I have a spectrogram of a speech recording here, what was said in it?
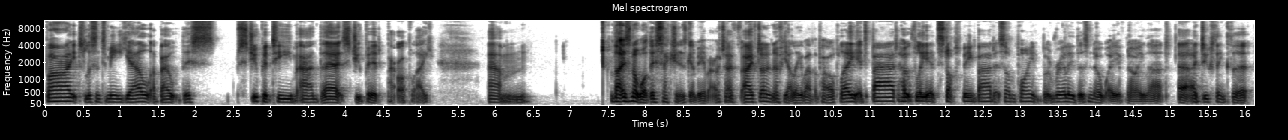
by to listen to me yell about this stupid team and their stupid power play. Um, that is not what this section is going to be about. I've, I've done enough yelling about the power play. It's bad. Hopefully, it stops being bad at some point, but really, there's no way of knowing that. Uh, I do think that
